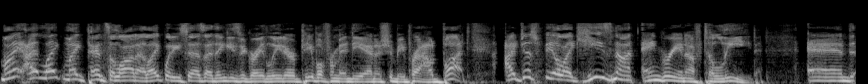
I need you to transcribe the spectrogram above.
My I like Mike Pence a lot. I like what he says. I think he's a great leader. People from Indiana should be proud. But I just feel like he's not angry enough to lead. And,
